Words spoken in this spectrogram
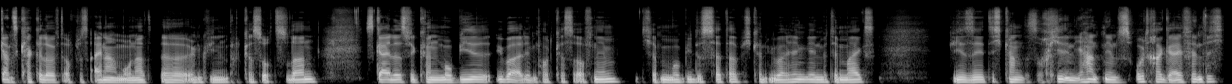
ganz kacke läuft, auch bloß einer im Monat, äh, irgendwie einen Podcast hochzuladen. Das Geile ist, wir können mobil überall den Podcast aufnehmen. Ich habe ein mobiles Setup, ich kann überall hingehen mit den Mics. Wie ihr seht, ich kann das auch hier in die Hand nehmen, das ist ultra geil, finde ich.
